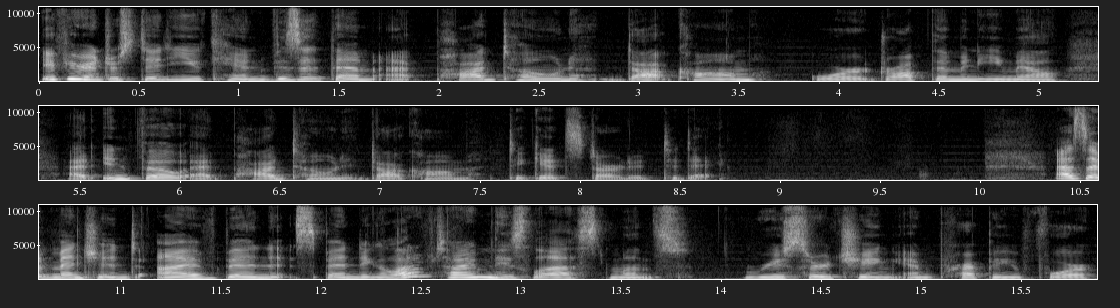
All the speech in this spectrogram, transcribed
If you're interested, you can visit them at podtone.com or drop them an email at info at podtone.com to get started today. As I've mentioned, I've been spending a lot of time these last months researching and prepping for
